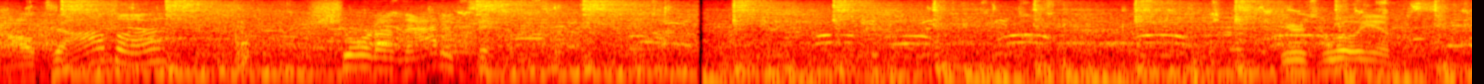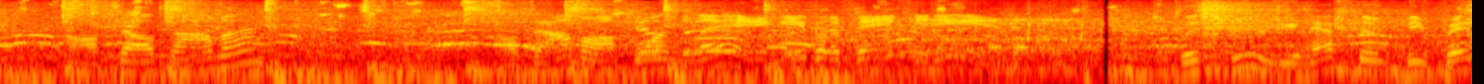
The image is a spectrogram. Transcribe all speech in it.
Aldama short on that attempt. Here's Williams. Off to Aldama. Aldama off one leg, able to bank it in. With Schroeder, you have to be ready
